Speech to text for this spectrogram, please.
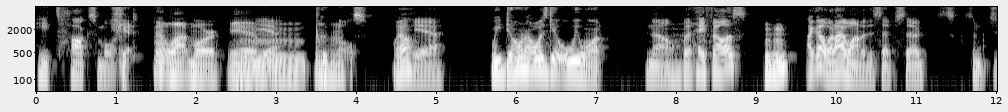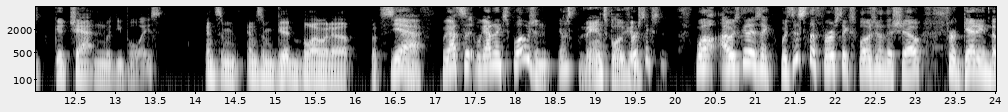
He talks more. Shit. A lot more. Yeah. Yeah. Mm, poop balls. Well, Yeah. we don't always get what we want. No, but hey, fellas, Mm-hmm. I got what I wanted this episode. Some just good chatting with you boys. And some and some good blowing up of stuff. Yeah, we got we got an explosion. It was the Van explosion. first. Ex- well, I was gonna say, was this the first explosion of the show? Forgetting the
